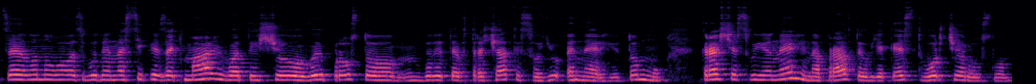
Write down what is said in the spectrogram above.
Це воно вас буде настільки затьмарювати, що ви просто будете втрачати свою енергію. Тому краще свою енергію направте в якесь творче русло.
